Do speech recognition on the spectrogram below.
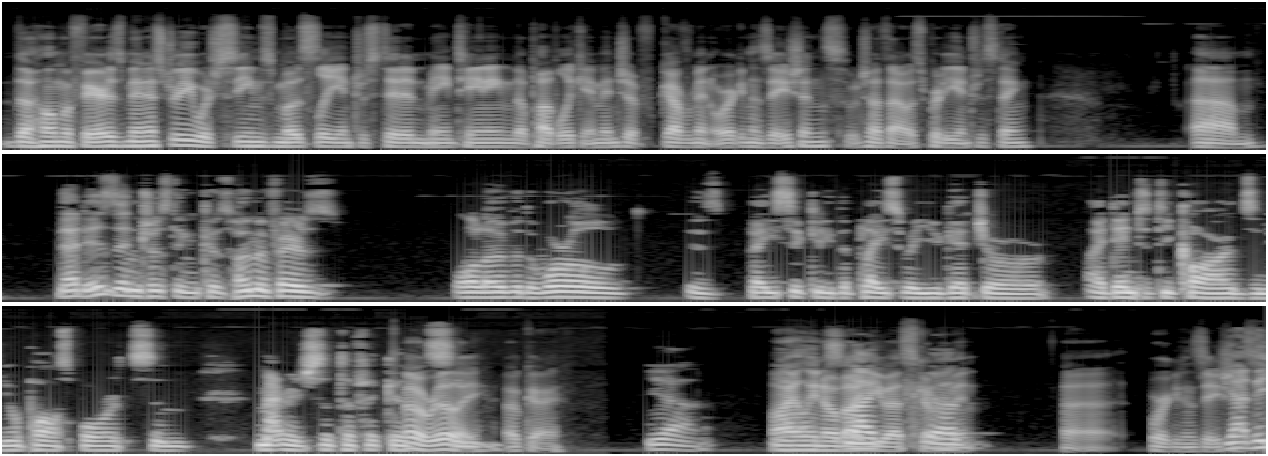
the Home Affairs Ministry, which seems mostly interested in maintaining the public image of government organizations, which I thought was pretty interesting. Um, That is interesting because Home Affairs all over the world is basically the place where you get your identity cards and your passports and marriage certificates. oh, really? and- Okay. yeah. I Yeah, only know about like, U.S. uh, government uh, organizations. Yeah, the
